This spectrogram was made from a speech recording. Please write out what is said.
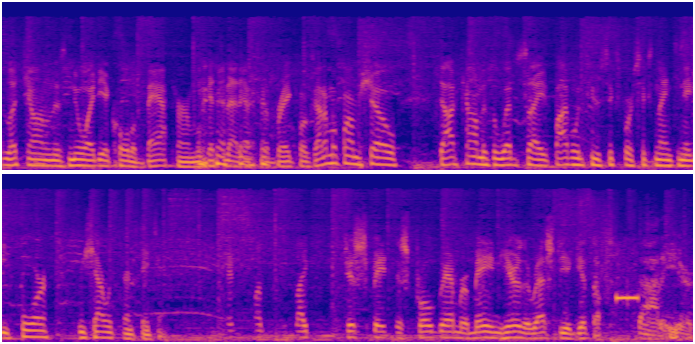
let you on this new idea called a bathroom. We'll get to that after the break, folks. AnimalFarmShow.com is the website. 512-646-1984. We shall return. Stay tuned. like participate in this program, remain here. The rest of you get the f- out of here.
